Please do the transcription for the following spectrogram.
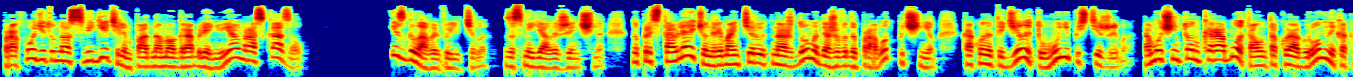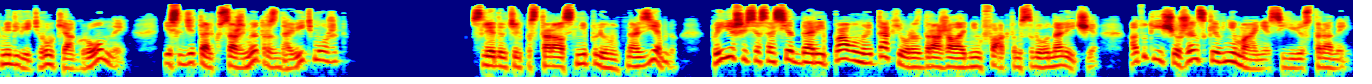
Проходит у нас свидетелем по одному ограблению. Я вам рассказывал». «Из головы вылетело», — засмеялась женщина. «Но представляете, он ремонтирует наш дом и даже водопровод починил. Как он это делает, уму непостижимо. Там очень тонкая работа, а он такой огромный, как медведь. Руки огромные. Если детальку сожмет, раздавить может». Следователь постарался не плюнуть на землю. Появившийся сосед Дарьи Павловны и так его раздражал одним фактом своего наличия, а тут еще женское внимание с ее стороны.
